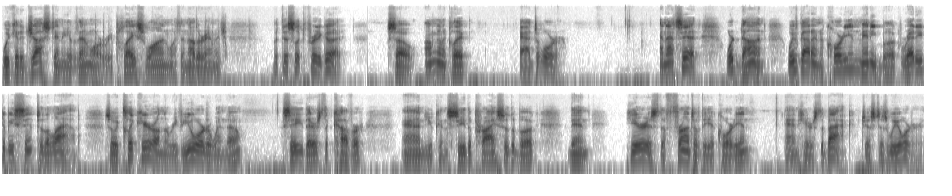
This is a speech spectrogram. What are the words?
we could adjust any of them or replace one with another image. But this looks pretty good. So I'm going to click Add to Order. And that's it. We're done. We've got an accordion mini book ready to be sent to the lab. So we click here on the review order window. See, there's the cover, and you can see the price of the book. Then here is the front of the accordion, and here's the back, just as we ordered it.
